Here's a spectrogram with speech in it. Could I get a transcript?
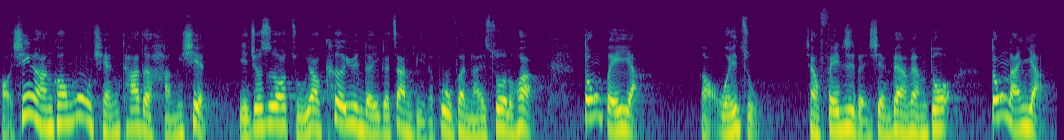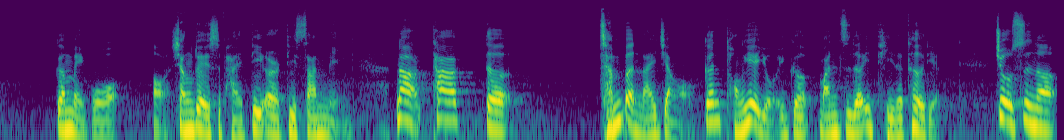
哦，新宇航空目前它的航线，也就是说主要客运的一个占比的部分来说的话，东北亚，哦为主，像飞日本线非常非常多，东南亚跟美国，哦相对是排第二、第三名。那它的成本来讲，哦，跟同业有一个蛮值得一提的特点。就是呢，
